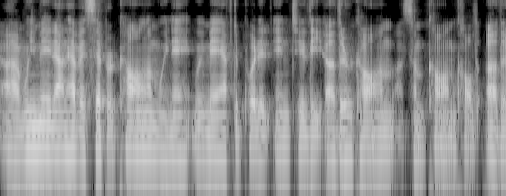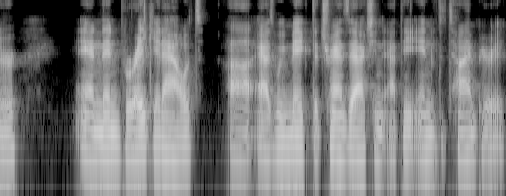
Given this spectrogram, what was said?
uh, we may not have a separate column. We may, we may have to put it into the other column, some column called other, and then break it out uh, as we make the transaction at the end of the time period.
